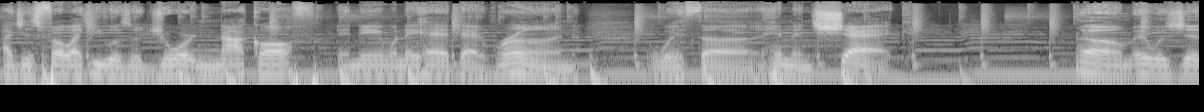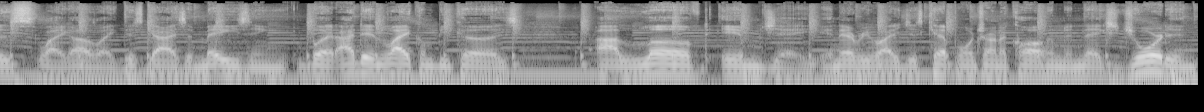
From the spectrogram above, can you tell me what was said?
I just felt like he was a Jordan knockoff. And then when they had that run with uh, him and Shaq, um, it was just like I was like, this guy's amazing. But I didn't like him because I loved MJ, and everybody just kept on trying to call him the next Jordan.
